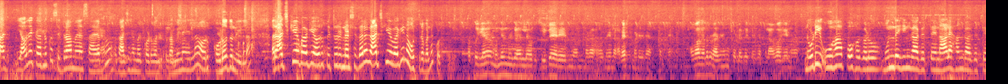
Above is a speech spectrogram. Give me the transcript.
ರಾಜ್, ಯಾವುದೇ ಕಾರಣಕ್ಕೂ ಸಿದ್ದರಾಮಯ್ಯ ಸಾಹೇಬರು ರಾಜೀನಾಮೆ ಕೊಡುವಂಥ ಪ್ರಮೇಯ ಇಲ್ಲ, ಅವರು ಕೊಡೋದೂ ಇಲ್ಲ. ರಾಜಕೀಯವಾಗಿ ಅವರು ಪಿತೂರಿ ನಡೆಸಿದ್ದಾರೆ, ರಾಜಕೀಯವಾಗಿ ನಾವು ಉತ್ತರವನ್ನು ಕೊಡ್ತೀವಿ. ಅಥವಾ ಏನಾದ್ರು ಮುಂದಿನ ದಿನಗಳಲ್ಲಿ ಅವರು ಸಿ ಬಿ ಐ ಅವ್ರನ್ನೇನು ಅರೆಸ್ಟ್ ಮಾಡಿದರೆ ಅಂತಂದರೆ ಅವಾಗಾದರೂ ರಾಜೀನಾಮೆ ಕೊಡಲೇಬೇಕಾಗತ್ತಲ್ಲ, ಅವಾಗೇನು? ನೋಡಿ, ಊಹಾಪೋಹಗಳು ಮುಂದೆ ಹಿಂಗಾಗತ್ತೆ, ನಾಳೆ ಹಂಗಾಗತ್ತೆ,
